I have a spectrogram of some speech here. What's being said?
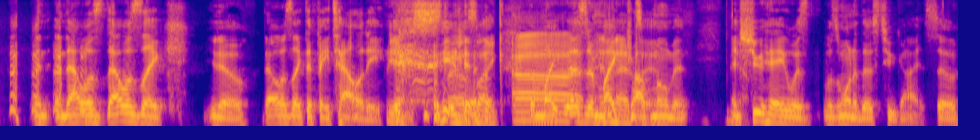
and and that was that was like you know that was like the fatality. Yes, You I was like, the mic. uh, There's a mic drop it. moment, and Yeah. Shuhei was was one of those two guys. So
